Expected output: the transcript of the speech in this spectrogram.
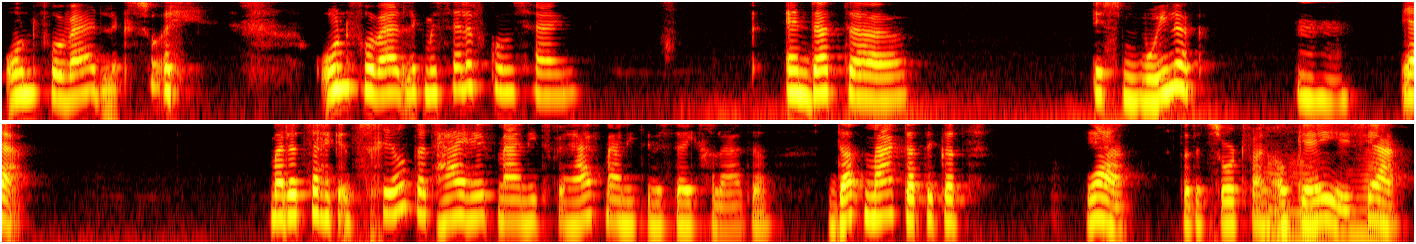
onvoorwaardelijk, sorry, onvoorwaardelijk mezelf kon zijn. En dat eh, is moeilijk. Mhm. Ja. Maar dat zeg ik, het scheelt dat hij heeft mij niet, hij heeft mij niet in de steek gelaten. Dat maakt dat ik het, ja, dat het soort van oké is, ja. ja.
